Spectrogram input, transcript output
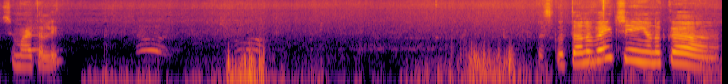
Se o mar tá ali. Tô escutando o ventinho no cano.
